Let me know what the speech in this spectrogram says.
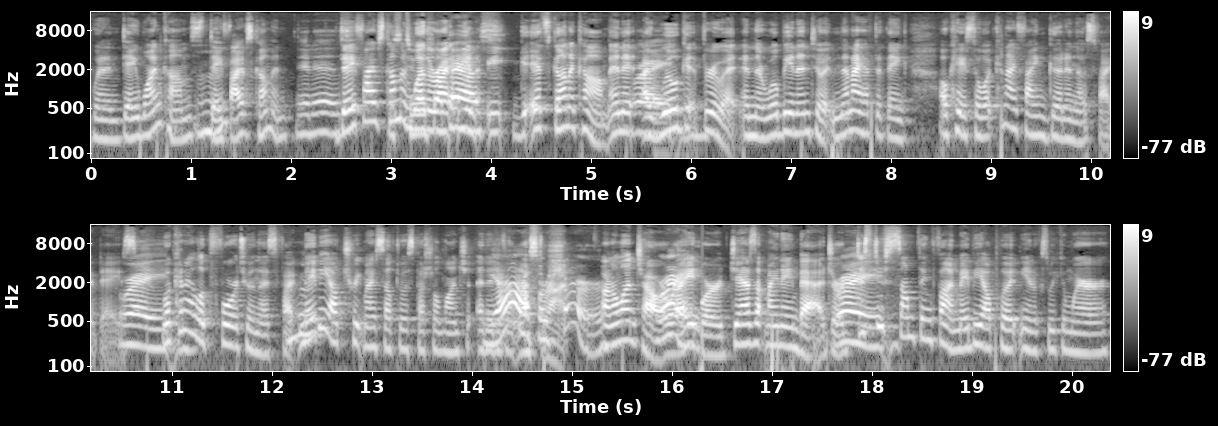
when day one comes, day five's coming. It is. Day five's coming, whether I, you know, it's gonna come, and it, I will get through it, and there will be an end to it, and then I have to think, okay, so what can I find good in those five days? Right. Mm-hmm. What can I look forward to in those 5 Maybe I'll treat myself to a special lunch at a Yeah, different for restaurant sure. on a lunch hour, Right. right? Or jazz up my name badge, or just do something fun. Maybe I'll put, you know, because we can wear.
